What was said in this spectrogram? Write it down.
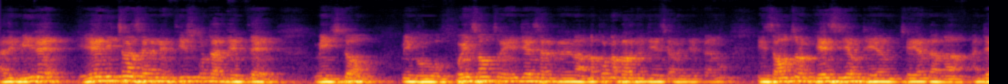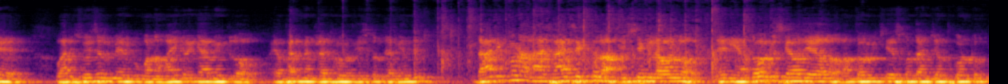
అది మీరే. ఏది ఇచ్చినా సరే నేను తీసుకుంటాను చెప్తే మీ ఇష్టం. మీకు పోయిన సంవత్సరం ఏం చేశానంటే నేను అన్నపూర్ణ పథకం చేశానని చెప్పాను. ఈ సంవత్సరం కేసీఎఫ్ చేయండి చేయండి అన్న. అంటే వారి సూచనల మేరకు మన మైక్రో క్యాబినెట్లో అపాయింట్మెంట్ లెటర్ కూడా తీసుకోవడం జరిగింది. దానికి కూడా నా శాయశక్తుల డిస్ట్రిక్ట్ లెవెల్లో నేను ఎంతవరకు సేవ చేయాలో అంతవరకు చేసుకుంటానని చెప్పుకుంటూ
